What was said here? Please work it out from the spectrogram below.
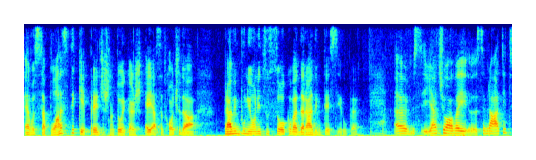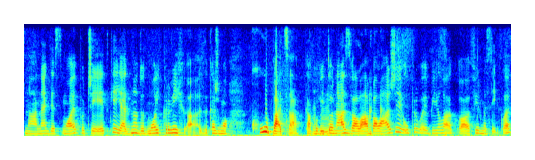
evo, sa plastike pređeš na to i kažeš, e, ja sad hoću da pravim punionicu sokova, da radim te sirupe? E, ja ću ovaj, se vratiti na negde moje početke. Jedna od mojih prvih, da kažemo, kupaca, kako bi mhm. to nazvala, ambalaže, upravo je bila firma Sinclair,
